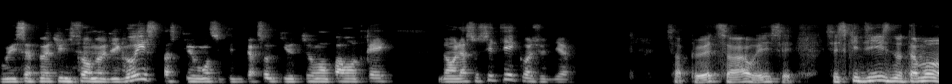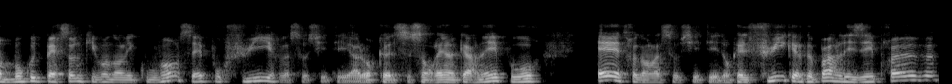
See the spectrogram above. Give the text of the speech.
Oui, ça peut être une forme d'égoïsme parce que bon, c'était une personne qui n'est sûrement pas rentrée dans la société, quoi, je veux dire. Ça peut être ça, oui. C'est ce qu'ils disent, notamment beaucoup de personnes qui vont dans les couvents, c'est pour fuir la société, alors qu'elles se sont réincarnées pour être dans la société. Donc, elles fuient quelque part les épreuves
